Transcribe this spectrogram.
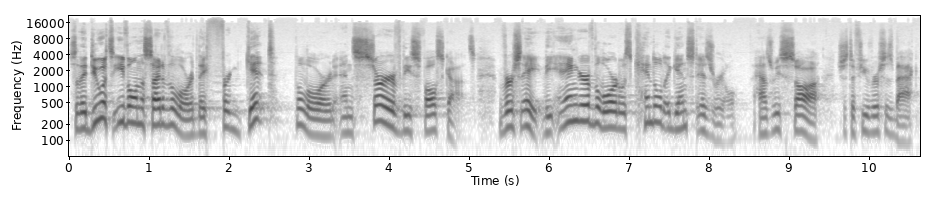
So they do what's evil in the sight of the Lord. They forget the Lord and serve these false gods. Verse 8 The anger of the Lord was kindled against Israel, as we saw just a few verses back.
